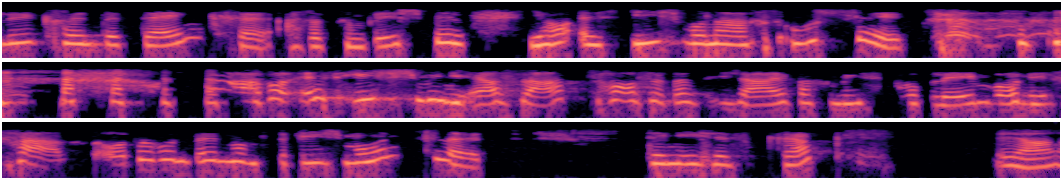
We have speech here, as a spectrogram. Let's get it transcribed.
die Leute könnten denken. Also zum Beispiel, ja, es ist, wonach es aussieht. Aber es ist meine Ersatzhose, das ist einfach mein Problem, das ich habe, oder? Und wenn man dabei schmunzelt, dann ist es gerade, ja,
